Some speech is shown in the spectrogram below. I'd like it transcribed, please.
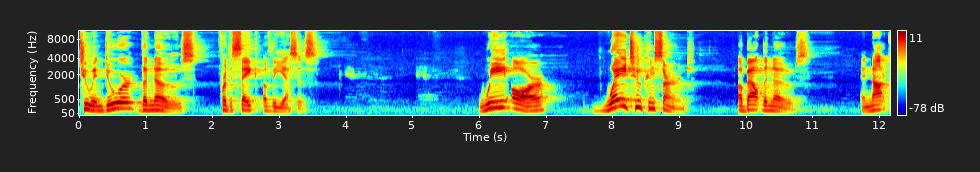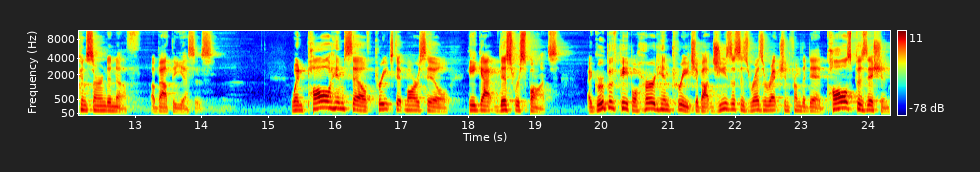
to endure the no's for the sake of the yeses. We are way too concerned about the no's and not concerned enough about the yeses. When Paul himself preached at Mars Hill, he got this response. A group of people heard him preach about Jesus' resurrection from the dead. Paul's position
